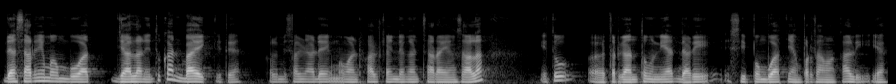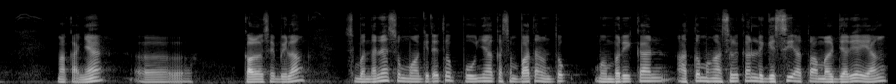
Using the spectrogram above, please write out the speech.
dasarnya membuat jalan itu kan baik gitu ya. Kalau misalnya ada yang memanfaatkan dengan cara yang salah itu uh, tergantung niat dari si pembuat yang pertama kali ya. Makanya uh, kalau saya bilang sebenarnya semua kita itu punya kesempatan untuk memberikan atau menghasilkan legacy atau amal jariah yang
